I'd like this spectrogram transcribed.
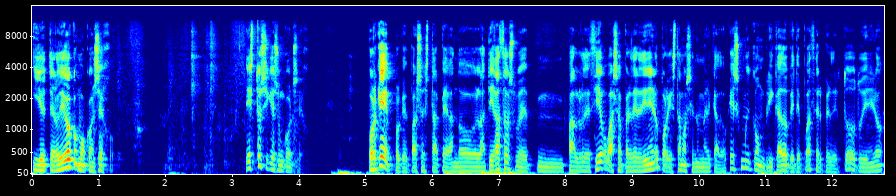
Y yo te lo digo como consejo. Esto sí que es un consejo. ¿Por qué? Porque vas a estar pegando latigazos, eh, mm, palos de ciego, vas a perder dinero porque estamos en un mercado que es muy complicado, que te puede hacer perder todo tu dinero,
